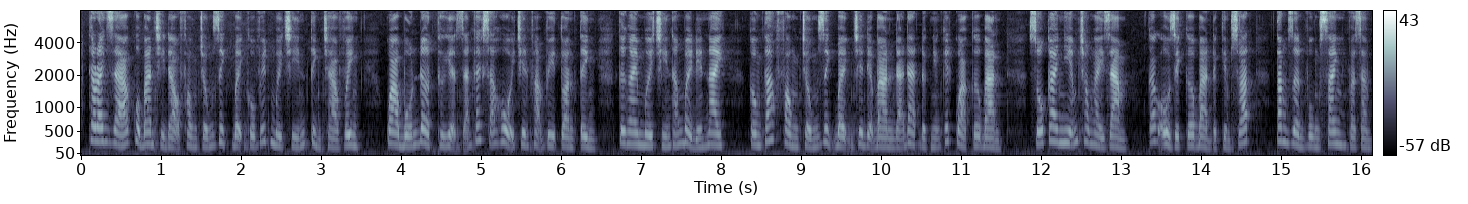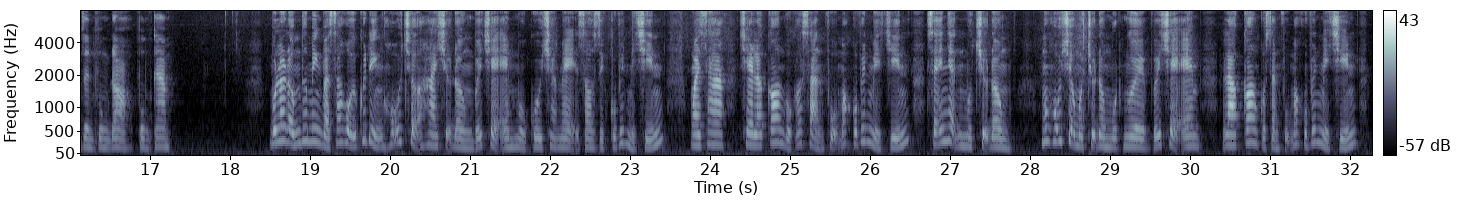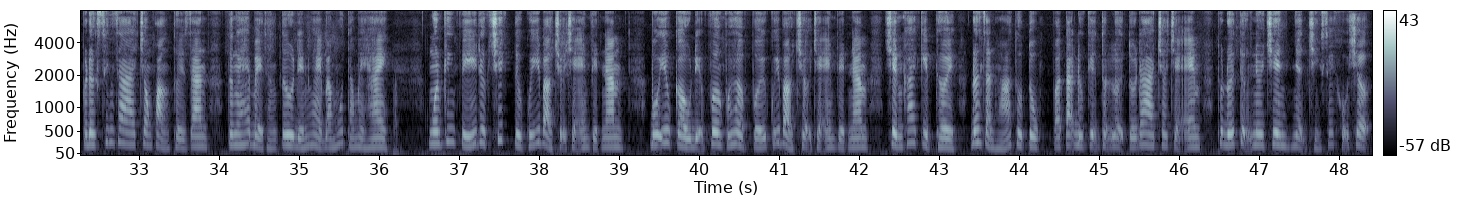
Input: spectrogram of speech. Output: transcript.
Theo đánh giá của Ban chỉ đạo phòng chống dịch bệnh COVID-19 tỉnh Trà Vinh, qua 4 đợt thực hiện giãn cách xã hội trên phạm vi toàn tỉnh từ ngày 19 tháng 7 đến nay, công tác phòng chống dịch bệnh trên địa bàn đã đạt được những kết quả cơ bản. Số ca nhiễm trong ngày giảm, các ổ dịch cơ bản được kiểm soát, tăng dần vùng xanh và giảm dần vùng đỏ, vùng cam. Bộ Lao động Thương minh và Xã hội quyết định hỗ trợ 2 triệu đồng với trẻ em mồ côi cha mẹ do dịch COVID-19. Ngoài ra, trẻ là con của các sản phụ mắc COVID-19 sẽ nhận 1 triệu đồng. Mức hỗ trợ 1 triệu đồng một người với trẻ em là con của sản phụ mắc COVID-19 và được sinh ra trong khoảng thời gian từ ngày 27 tháng 4 đến ngày 31 tháng 12. Nguồn kinh phí được trích từ Quỹ Bảo trợ Trẻ Em Việt Nam. Bộ yêu cầu địa phương phối hợp với Quỹ Bảo trợ Trẻ Em Việt Nam triển khai kịp thời, đơn giản hóa thủ tục và tạo điều kiện thuận lợi tối đa cho trẻ em thuộc đối tượng nêu trên nhận chính sách hỗ trợ.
